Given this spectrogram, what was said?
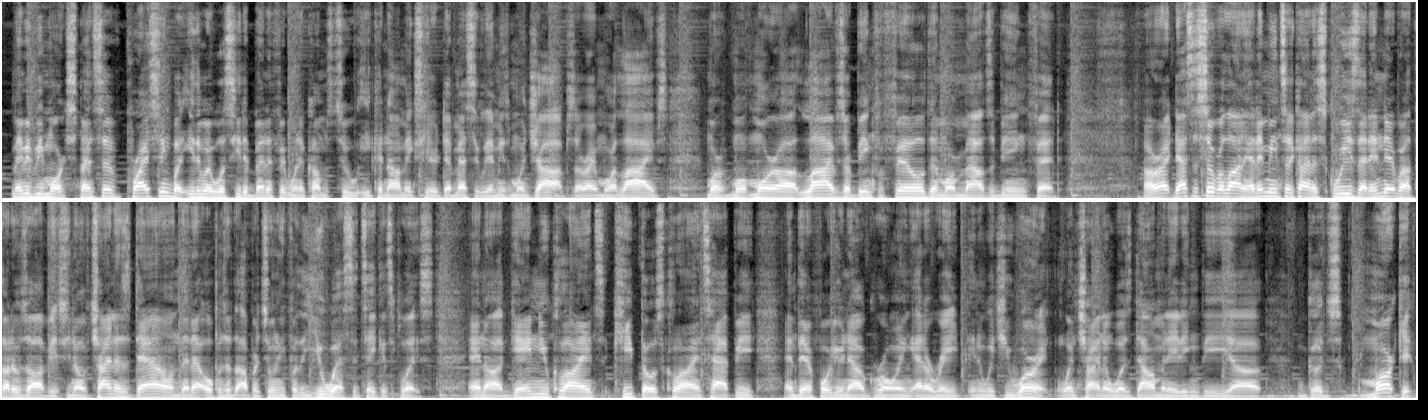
maybe be more expensive pricing, but either way, we'll see the benefit when it comes to economics here domestically. That means more jobs, all right, more lives, more more, more uh, lives are being fulfilled and more mouths are being fed. All right, that's the silver lining. I didn't mean to kind of squeeze that in there, but I thought it was obvious. You know, if China's down, then that opens up the opportunity for the U.S. to take its place and uh, gain new clients, keep those clients happy, and therefore you're now growing at a rate in which you weren't when China was dominating the uh, goods market.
